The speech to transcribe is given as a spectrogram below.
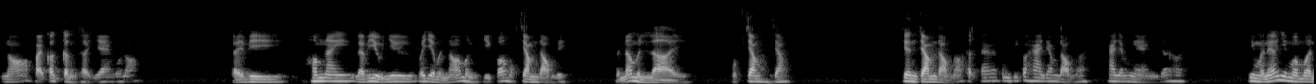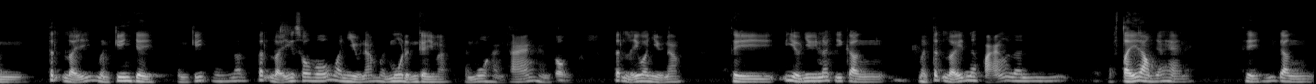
nó phải có cần thời gian của nó. Tại vì hôm nay là ví dụ như bây giờ mình nói mình chỉ có 100 đồng đi mình nói mình lời 100 phần trăm. Trên trăm đồng đó thật ra nó cũng chỉ có 200 đồng thôi 200 ngàn gì đó thôi. Nhưng mà nếu như mà mình tích lũy mình kiên trì mình kiên nó tích lũy cái số vốn qua nhiều năm mình mua định kỳ mà mình mua hàng tháng hàng tuần tích lũy qua nhiều năm. Thì ví dụ như nó chỉ cần mình tích lũy nó khoảng lên một tỷ đồng chẳng hạn này thì chỉ cần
